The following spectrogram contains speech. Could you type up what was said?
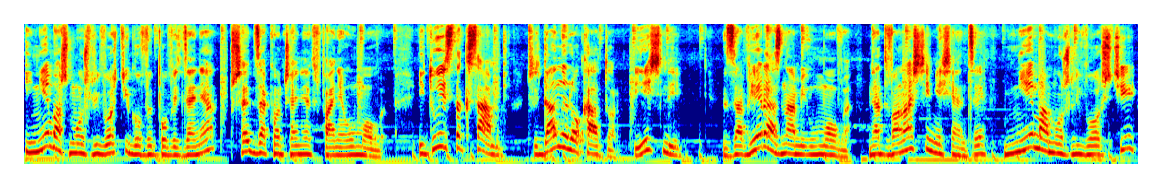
i nie masz możliwości go wypowiedzenia przed zakończeniem trwania umowy. I tu jest tak samo, czy dany lokator, jeśli zawiera z nami umowę na 12 miesięcy, nie ma możliwości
